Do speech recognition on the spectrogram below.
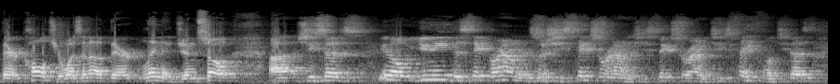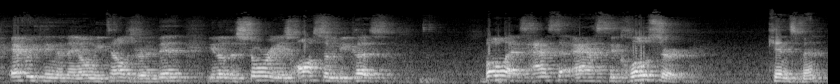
their culture, wasn't of their lineage. And so uh, she says, you know, you need to stick around. And so she sticks around and she sticks around and she's faithful and she does everything that Naomi tells her. And then, you know, the story is awesome because Boaz has to ask the closer kinsman,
